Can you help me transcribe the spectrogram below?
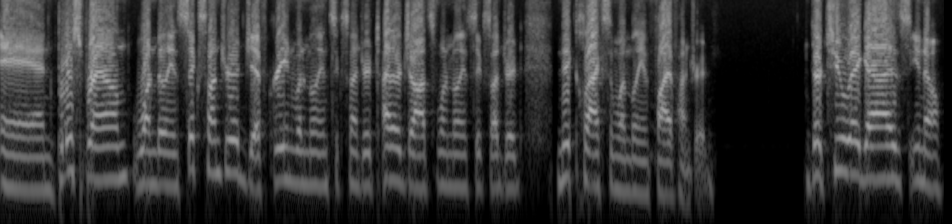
And Bruce Brown, 1,600,000. Jeff Green, 1,600,000. Tyler Johnson, 1,600,000. Nick Claxton, 1,500,000. They're two way guys. You know,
